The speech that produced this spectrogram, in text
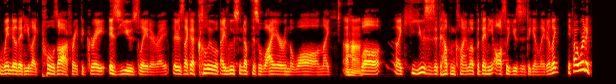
window that he like pulls off, right, the grate is used later, right? There's like a clue. I loosened up this wire in the wall and like Uh huh. well, like he uses it to help him climb up, but then he also uses it again later. Like if I were to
